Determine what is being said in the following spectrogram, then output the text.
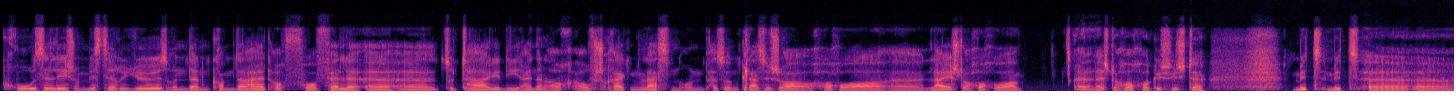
gruselig und mysteriös und dann kommen da halt auch Vorfälle äh, äh, zutage, die einen dann auch aufschrecken lassen und also ein klassischer Horror, äh, leichter Horror, äh, leichte Horrorgeschichte mit mit äh, äh,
